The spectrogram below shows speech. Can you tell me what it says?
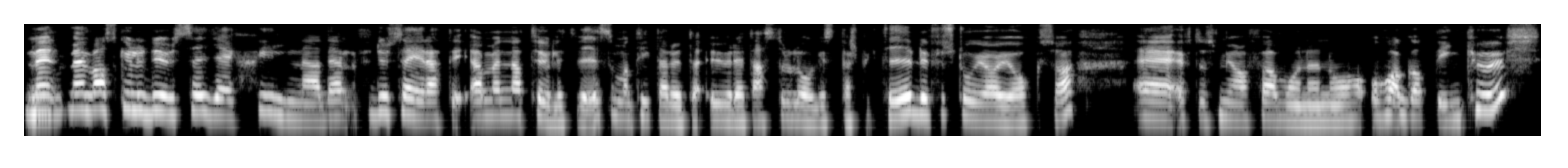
Men, Mm. men vad skulle du säga är skillnaden? För du säger att det, ja men naturligtvis om man tittar ut ur ett astrologiskt perspektiv, det förstår jag ju också. Eh, eftersom jag har förmånen att, att ha gått din kurs.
